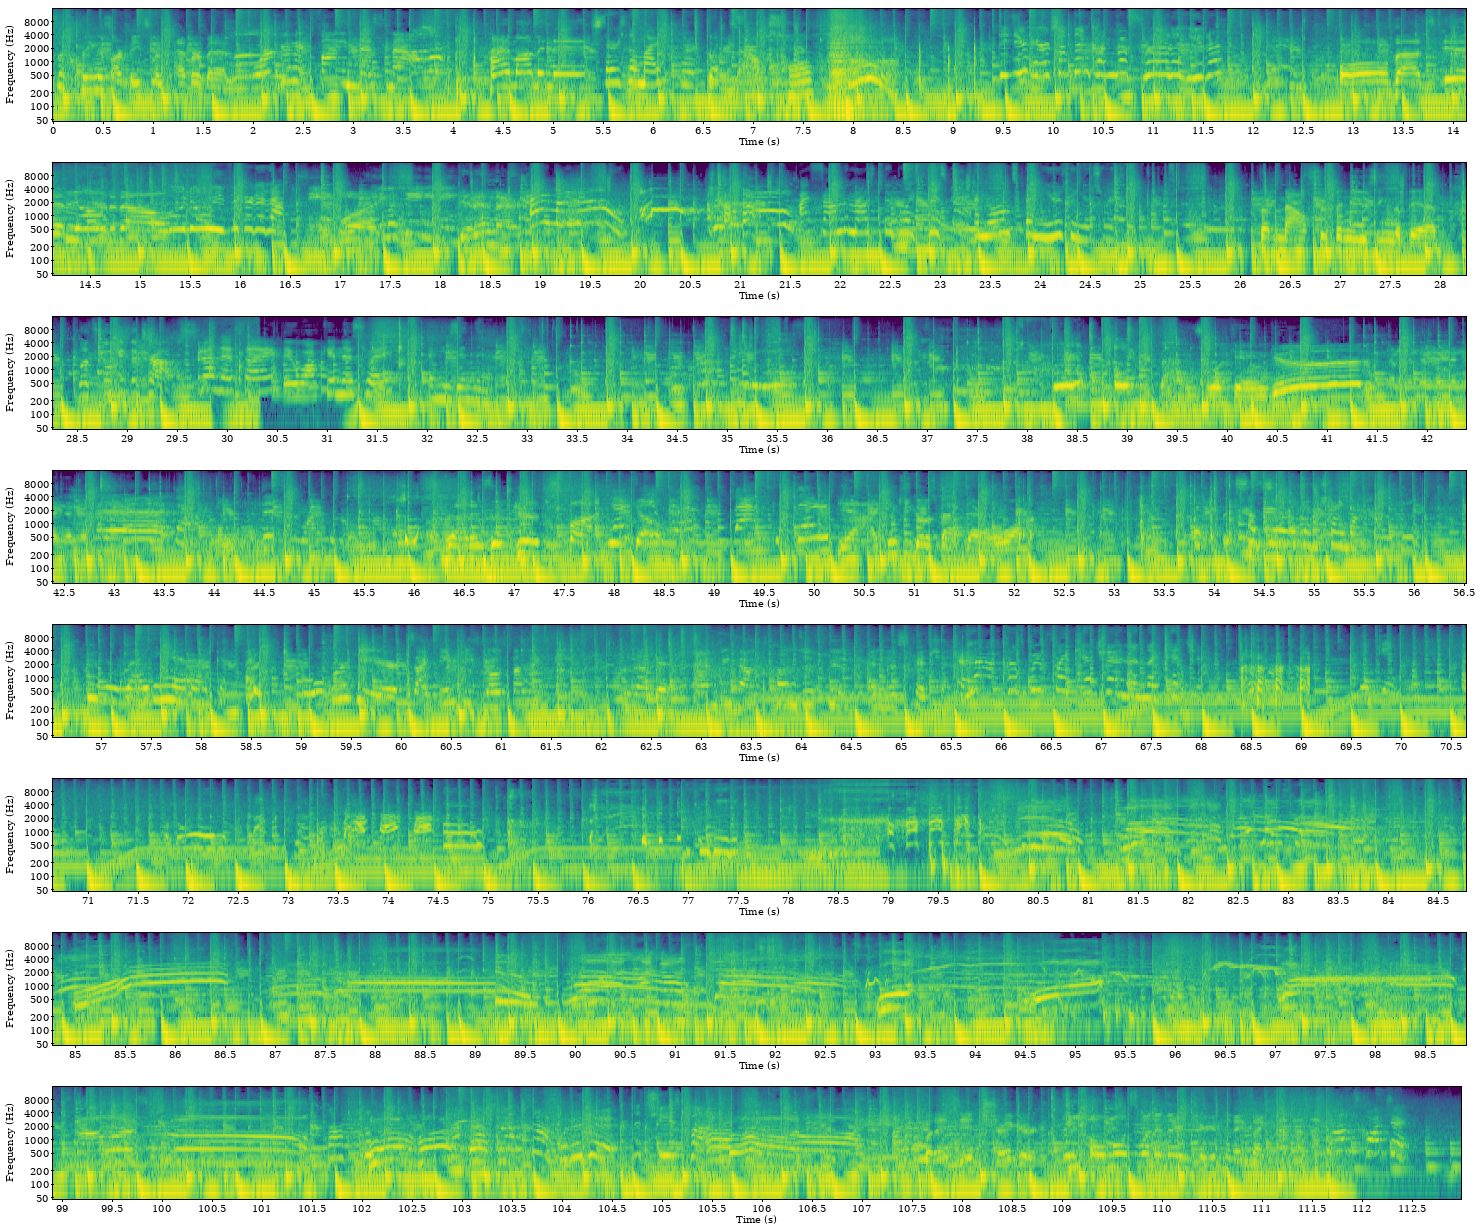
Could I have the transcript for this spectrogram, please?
Is the cleanest our basement's ever been. We're gonna find this mouse. Hi, Mom and Naves. There's the mice hole. The mouse hole? Did you hear something coming up through the heater? Oh, that's it. Figured it out. Oh no, we figured it out. See? What? Anyone see anything? Get in there. Hey, my mouse! I found the mouse bib like this, and no one's been using it, so I think. The mouse has been using the bib. Let's go get the traps. Put on this side. They walk in this way, and he's in there. That is looking good. That is a good spot, Niko. Back there. Yeah, I think he goes back there a lot. I feel like I'm trying to hide goes behind these nuggets. And we found tons of food in this kitchen. Yeah, because we play kitchen in the kitchen. Kitchen. Hello. He almost went in there and triggered and then he's like, Mom's catch it.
